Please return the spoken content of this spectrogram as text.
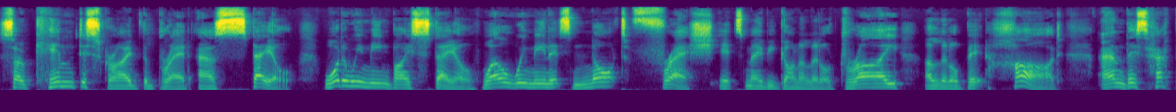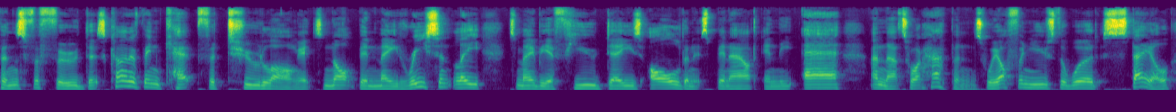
So Kim described the bread as stale. What do we mean by stale? Well, we mean it's not fresh. It's maybe gone a little dry, a little bit hard. And this happens for food that's kind of been kept for too long. It's not been made recently. It's maybe a few days old and it's been out in the air. And that's what happens. We often use the word stale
